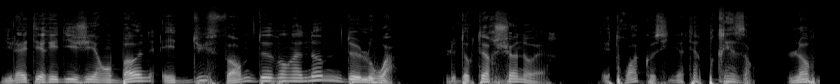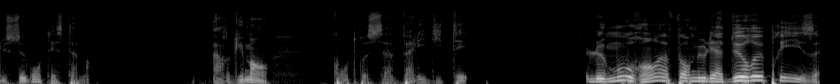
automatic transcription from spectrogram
Il a été rédigé en bonne et due forme devant un homme de loi, le docteur Schonauer, et trois co-signataires présents lors du Second Testament. Argument contre sa validité, le mourant a formulé à deux reprises,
